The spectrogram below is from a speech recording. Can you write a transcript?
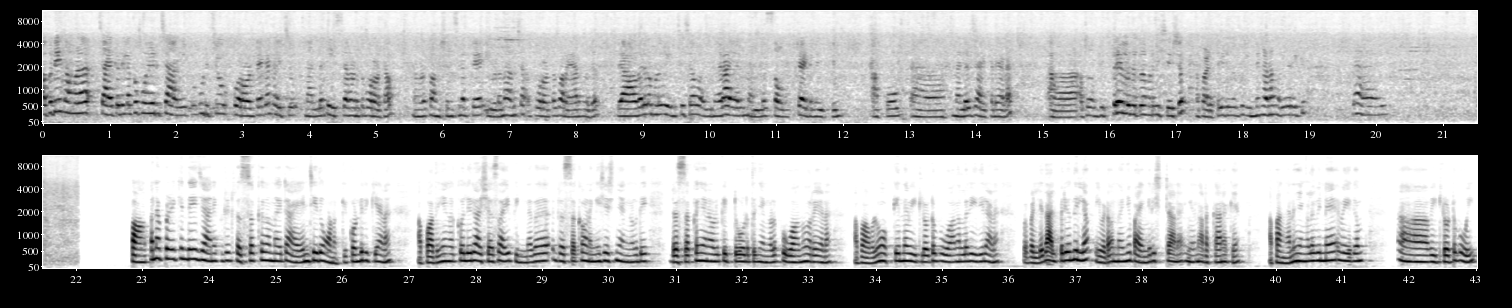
അപ്പോഴത്തേ നമ്മൾ ചായക്കടയിലൊക്കെ പോയി ഒരു ചായയൊക്കെ കുടിച്ചു പൊറോട്ടയൊക്കെ കഴിച്ചു. നല്ല ടേസ്റ്റാണ് അവിടുത്തെ പൊറോട്ട. നമ്മൾ ഫംഗ്ഷൻസിനൊക്കെ ഇവിടെ നിന്നാണ് പൊറോട്ട പറയാറുള്ളത്. രാവിലെ നമ്മൾ മേടിച്ച് വെച്ചാൽ വൈകുന്നേരം ആയാലും നല്ല സോഫ്റ്റ് ആയിട്ട് ഇരിക്കും അപ്പോൾ നല്ലൊരു ചായക്കടയാണ്. അപ്പോൾ നമുക്ക് ഇത്രയേ ഉള്ളൂ ഇന്നത്തെ നമ്മുടെ വിശേഷം. അപ്പോൾ അടുത്ത വീഡിയോ നമുക്ക് വീണ്ടും കാണാം. അതുവരേക്കും ബൈ. പാപ്പൻ അപ്പോഴേക്കും എന്തേ ജാനക്കുട്ടി ഡ്രസ്സൊക്കെ നന്നായിട്ട് അയൺ ചെയ്ത് ഉണക്കിക്കൊണ്ടിരിക്കുകയാണ്. അപ്പോൾ അത് ഞങ്ങൾക്ക് വലിയൊരു ആശ്വാസമായി. പിന്നെ അത് ഡ്രസ്സൊക്കെ ഉണങ്ങിയ ശേഷം ഞങ്ങളിത് ഡ്രസ്സൊക്കെ ഞാൻ അവൾക്ക് ഇട്ട് കൊടുത്ത് ഞങ്ങൾ പോവാമെന്ന് പറയണം. അപ്പോൾ അവളും ഒക്കെ എന്നാൽ വീട്ടിലോട്ട് പോകാമെന്നുള്ള രീതിയിലാണ്. അപ്പോൾ വലിയ താല്പര്യമൊന്നുമില്ല. ഇവിടെ വന്നു കഴിഞ്ഞാൽ ഭയങ്കര ഇഷ്ടമാണ് ഇങ്ങനെ നടക്കാനൊക്കെ. അപ്പോൾ അങ്ങനെ ഞങ്ങൾ പിന്നെ വേഗം വീട്ടിലോട്ട് പോയി.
